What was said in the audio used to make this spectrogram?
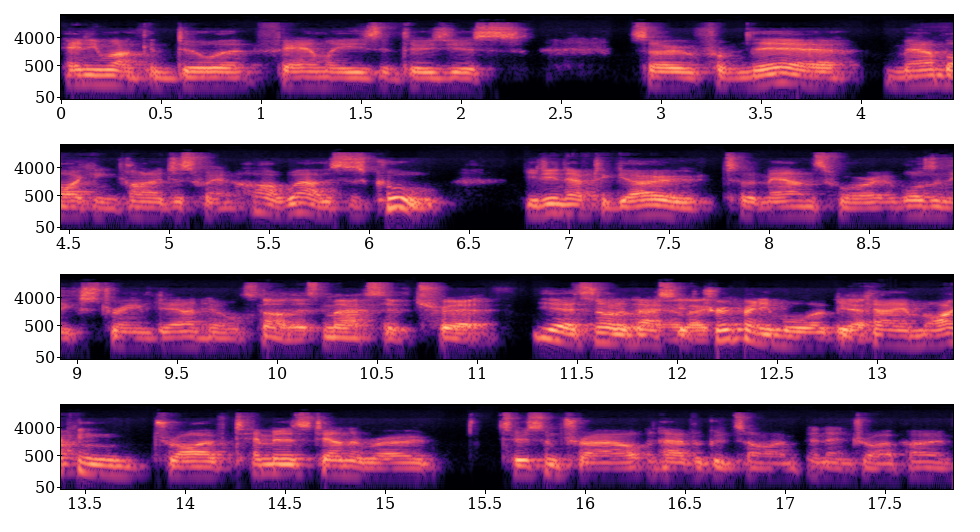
anyone can do it, families, enthusiasts. So from there, mountain biking kind of just went, oh, wow, this is cool you didn't have to go to the mountains for it. It wasn't extreme downhill. It's not this massive trip. Yeah, it's not a massive like, trip anymore. It became yeah. I can drive 10 minutes down the road to some trail and have a good time and then drive home.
